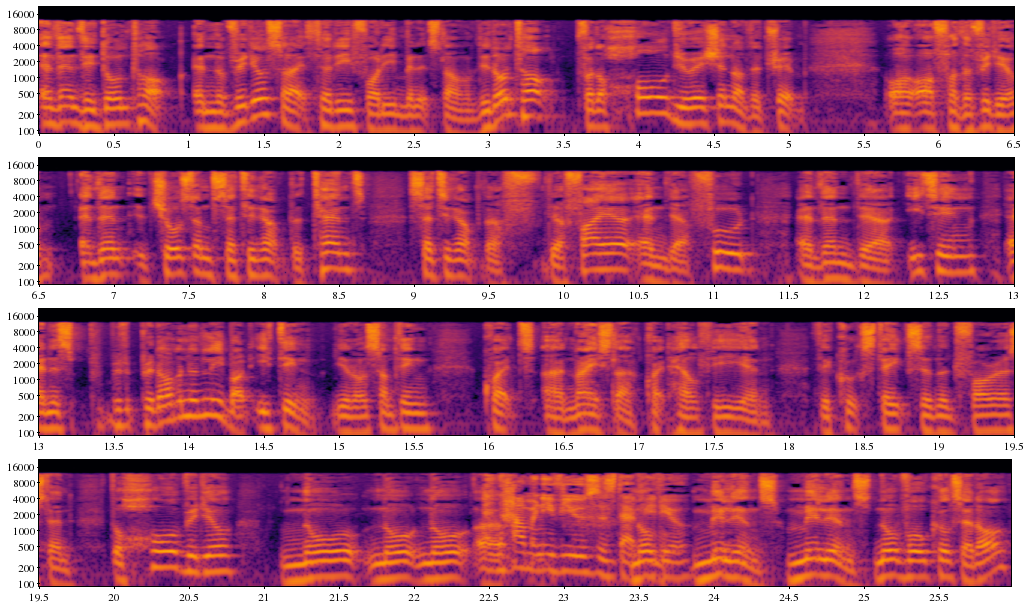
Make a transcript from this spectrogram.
And then they don't talk. And the videos are like 30, 40 minutes long. They don't talk for the whole duration of the trip or, or for the video. And then it shows them setting up the tent, setting up the, their fire and their food, and then they're eating. And it's pre- predominantly about eating, you know, something quite uh, nice, lah, quite healthy. And they cook steaks in the forest. And the whole video, no, no, no. Uh, And how many views is that no, video? Millions, millions, no vocals at all.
